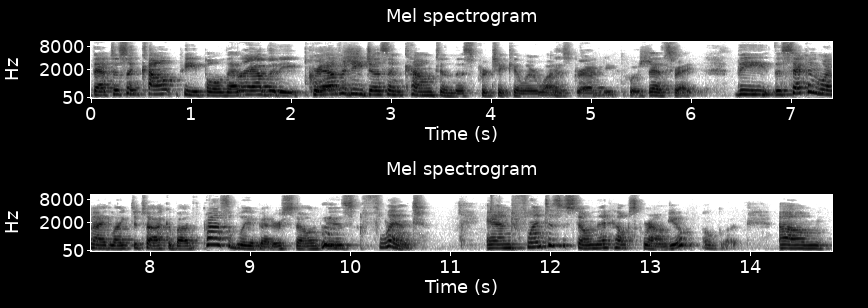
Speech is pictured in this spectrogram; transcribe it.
that. Doesn't count, people. That Gravity, push, gravity doesn't count in this particular one. because gravity pushes. That's right. The the second one I'd like to talk about, possibly a better stone, is flint. And flint is a stone that helps ground you. Oh, good. Um,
